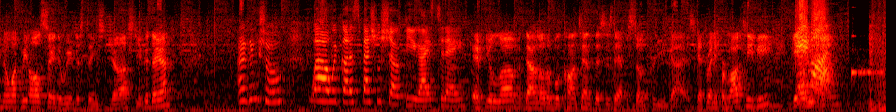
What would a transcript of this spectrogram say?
You know what? We all say the weirdest things. Just you good, Diane? I think so. Well, we've got a special show for you guys today. If you love downloadable content, this is the episode for you guys. Get ready for Mog TV. Game on!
